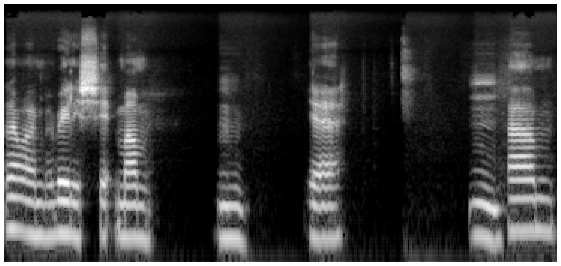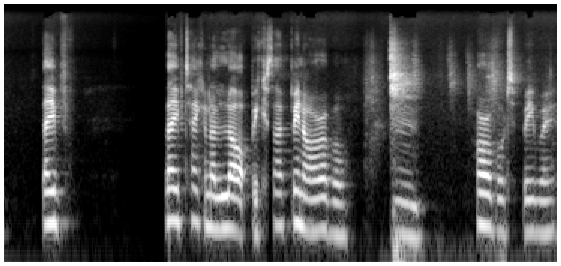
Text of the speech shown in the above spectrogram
I know I'm a really shit mum. Mm. Yeah. Mm. Um, they've they've taken a lot because I've been horrible, Mm. horrible to be with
